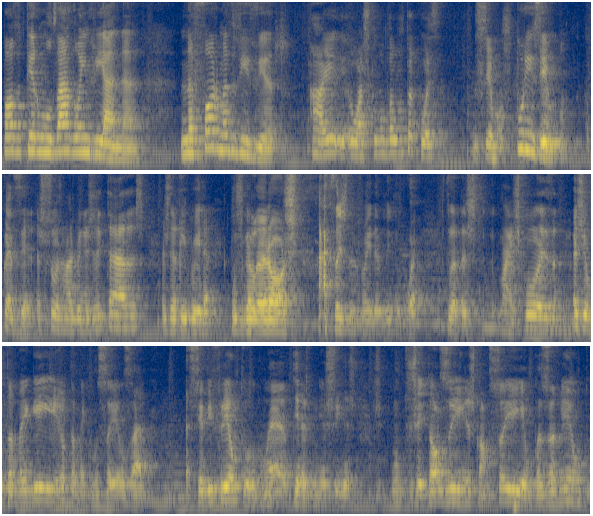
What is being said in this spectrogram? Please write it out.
pode ter mudado em Viana na forma de viver? Ah, eu acho que mudou muita coisa de sermos. Por exemplo? Eu, quer dizer, as pessoas mais bem ajeitadas, as da Ribeira, os galarós, à sexta-feira vinham com todas mais coisa, a gente também guia, eu também comecei a usar, a ser diferente, não é? Ter as minhas filhas muito jeitosinhas quando saía, um casamento.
